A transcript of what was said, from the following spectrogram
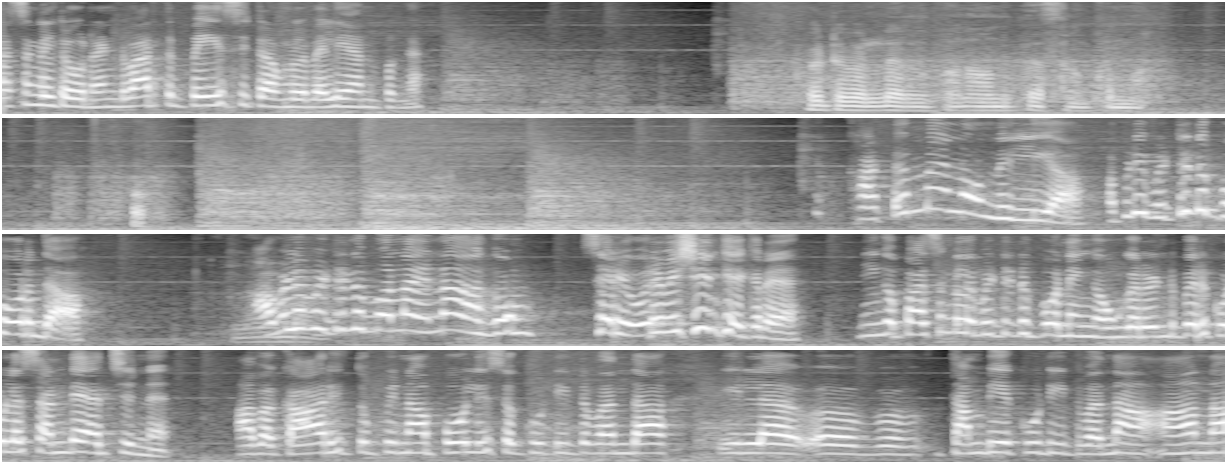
பசங்கள்கிட்ட ஒரு ரெண்டு வார்த்தை பேசிட்டு அவங்கள வெளியே அனுப்புங்க. போயிட்டு வெளில இருப்பா நான் வந்து பேசுகிறேன் அப்புறமா. கடமைன்னு ஒண்ணு இல்லையா? அப்படி விட்டுட்டு போறதா? அவளை விட்டுட்டு போனா என்ன ஆகும்? சரி ஒரு விஷயம் கேக்குறேன். நீங்க பசங்களை விட்டுட்டு போனீங்க. உங்க ரெண்டு பேருக்குள்ள சண்டை ஆச்சுன்னு. அவ காரி துப்பினா போலீஸை கூட்டிட்டு வந்தா இல்ல தம்பியை கூட்டிட்டு வந்தா ஆனா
